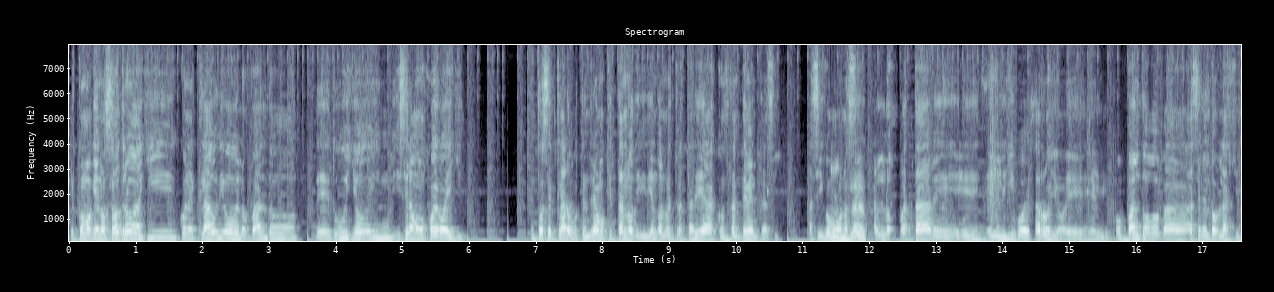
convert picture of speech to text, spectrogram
Es como que nosotros aquí con el Claudio, el Osvaldo, eh, tú y yo hi- hiciéramos un juego X. Entonces, claro, tendríamos que estarnos dividiendo nuestras tareas constantemente así. Así como, no Claro. sé, Carlos va a estar eh, en el equipo de desarrollo, eh, el Osvaldo va a hacer el doblaje,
